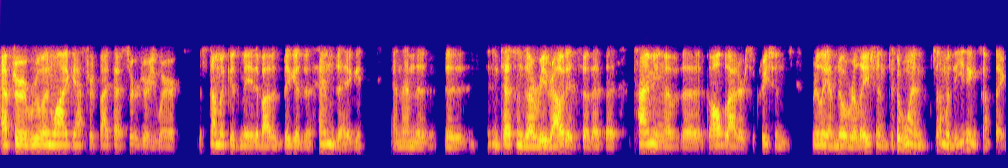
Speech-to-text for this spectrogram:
after Roux-en-Y gastric bypass surgery, where the stomach is made about as big as a hen's egg, and then the the intestines are rerouted so that the timing of the gallbladder secretions really have no relation to when someone's eating something.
